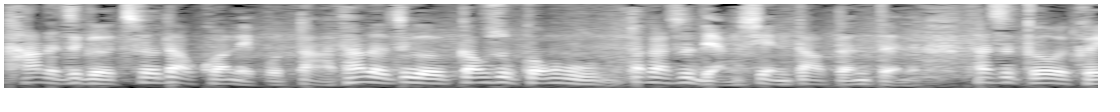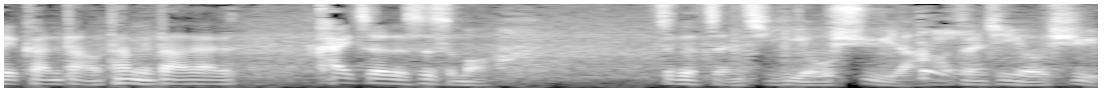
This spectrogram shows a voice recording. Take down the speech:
它的这个车道宽也不大，它的这个高速公路大概是两线道等等的，但是各位可以看到，他们大概开车的是什么？这个整齐有序啦，整齐有序。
